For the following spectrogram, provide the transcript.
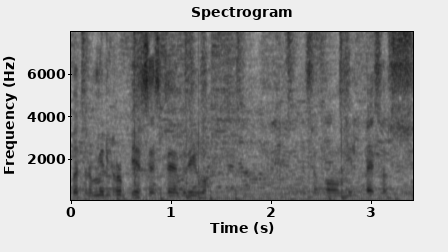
Cuatro mil rupias este abrigo. Eso como mil pesos.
